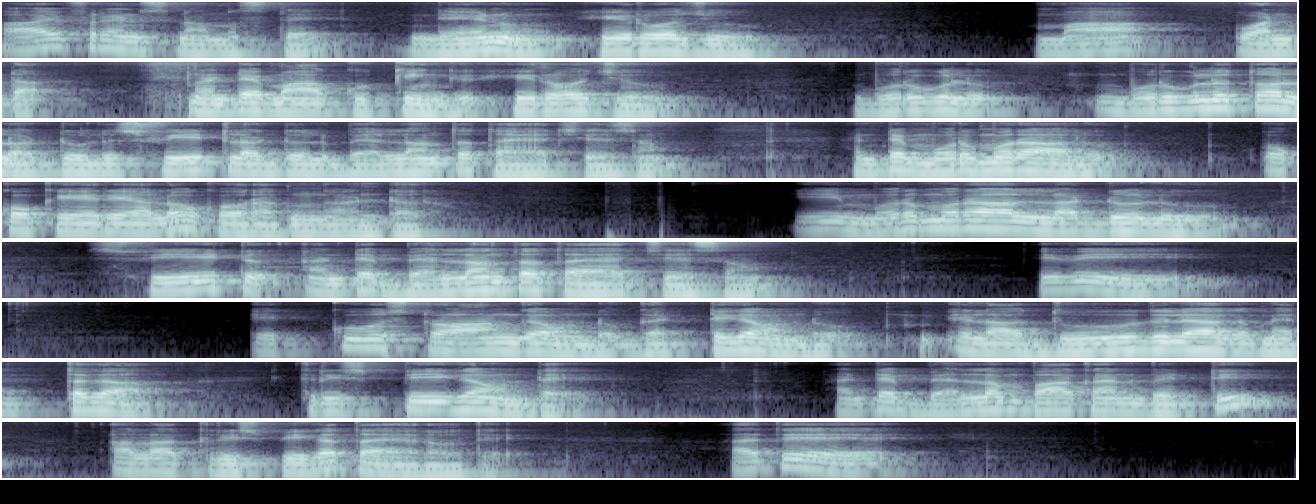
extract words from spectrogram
Hi friends నమస్తే. నేను ఈరోజు మా వంట అంటే మా కుకింగ్. ఈరోజు బురుగులు బురుగులతో లడ్డూలు స్వీట్ లడ్డూలు బెల్లంతో తయారు చేసాం అంటే మురమురాలు ఒక్కొక్క ఏరియాలో ఒక్కో రకంగా అంటారు. ఈ మురమురాలు లడ్డూలు స్వీట్ అంటే బెల్లంతో తయారు చేసాం ఇవి ఎక్కువ స్ట్రాంగ్గా ఉండవు గట్టిగా ఉండవు. ఇలా దూదిలాగా మెత్తగా క్రిస్పీగా ఉంటాయి. అంటే బెల్లం పాకాన్ని పెట్టి అలా క్రిస్పీగా తయారవుతాయి. అయితే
